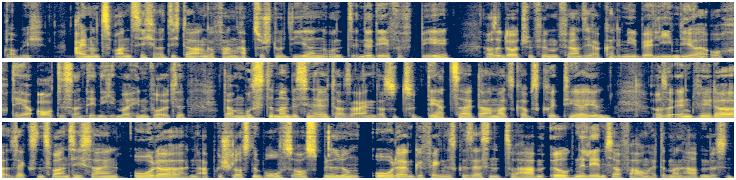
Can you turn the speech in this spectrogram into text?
glaube ich, 21, als ich da angefangen habe zu studieren und in der DFFB, also Deutschen Film- und Fernsehakademie Berlin, die ja auch der Ort ist, an den ich immer hin wollte, da musste man ein bisschen älter sein. Also zu der Zeit damals gab es Kriterien, also entweder 26 sein oder eine abgeschlossene Berufsausbildung oder im Gefängnis gesessen zu haben. Irgendeine Lebenserfahrung hätte man haben müssen.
